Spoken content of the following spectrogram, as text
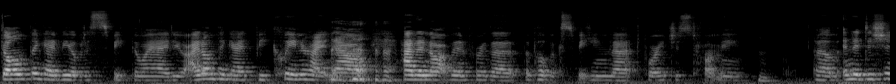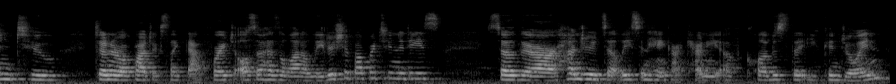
don't think I'd be able to speak the way I do. I don't think I'd be queen right now had it not been for the the public speaking that 4-H has taught me. Um, in addition to general projects like that, 4-H also has a lot of leadership opportunities. So there are hundreds, at least in Hancock County, of clubs that you can join.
